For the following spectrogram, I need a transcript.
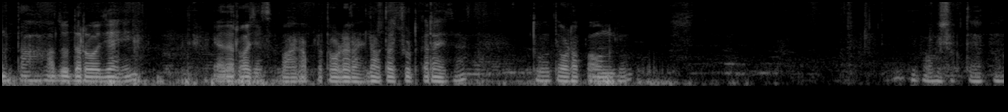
आता हा जो दरवाजा आहे या दरवाजाचा भाग आपला थोडा राहिला होता शूट करायचा. तो तेवढा पाहून घेऊ. हे पाहू शकतो आपण.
